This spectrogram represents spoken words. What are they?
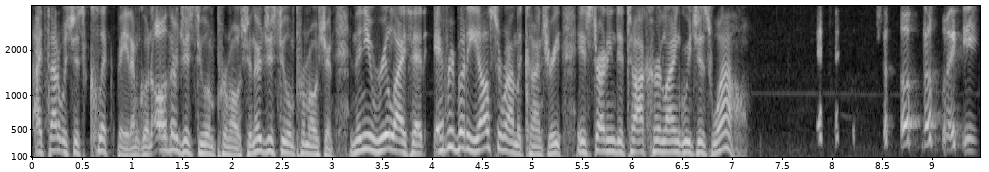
I thought it was just clickbait. I'm going, oh, they're just doing promotion. They're just doing promotion, and then you realize that everybody else around the country is starting to talk her language as well. totally.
